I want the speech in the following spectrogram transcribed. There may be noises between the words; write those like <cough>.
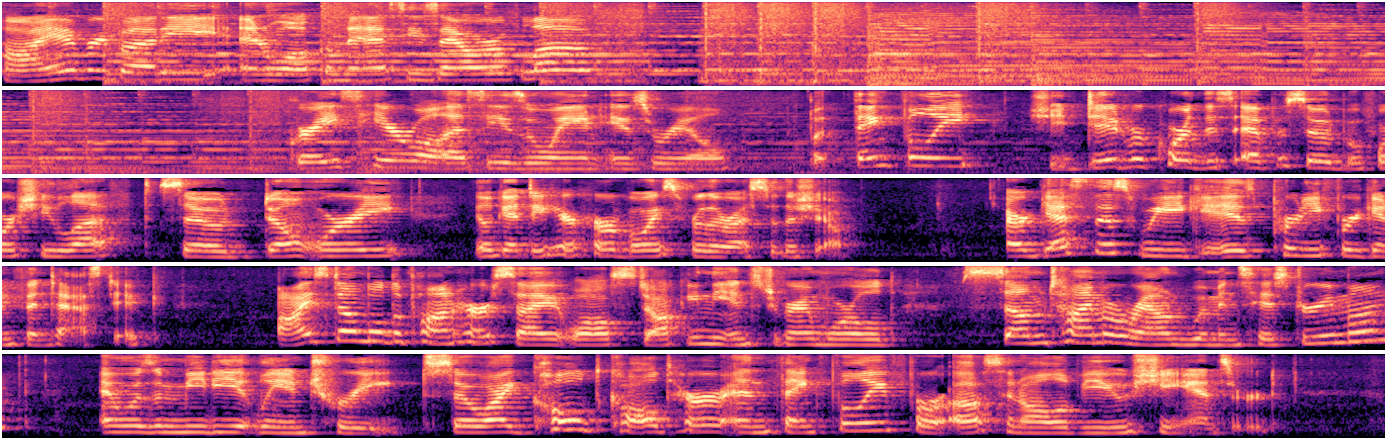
Hi, everybody, and welcome to Essie's Hour of Love. Grace here while Essie is away in Israel, but thankfully, she did record this episode before she left, so don't worry, you'll get to hear her voice for the rest of the show. Our guest this week is pretty freaking fantastic. I stumbled upon her site while stalking the Instagram world sometime around Women's History Month and was immediately intrigued. So I cold called her, and thankfully for us and all of you, she answered.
